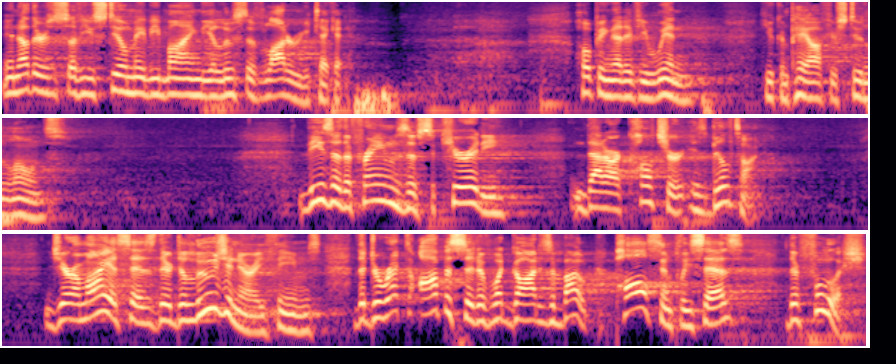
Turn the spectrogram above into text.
And others of you still may be buying the elusive lottery ticket, hoping that if you win, you can pay off your student loans. These are the frames of security that our culture is built on. Jeremiah says they're delusionary themes, the direct opposite of what God is about. Paul simply says they're foolish.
